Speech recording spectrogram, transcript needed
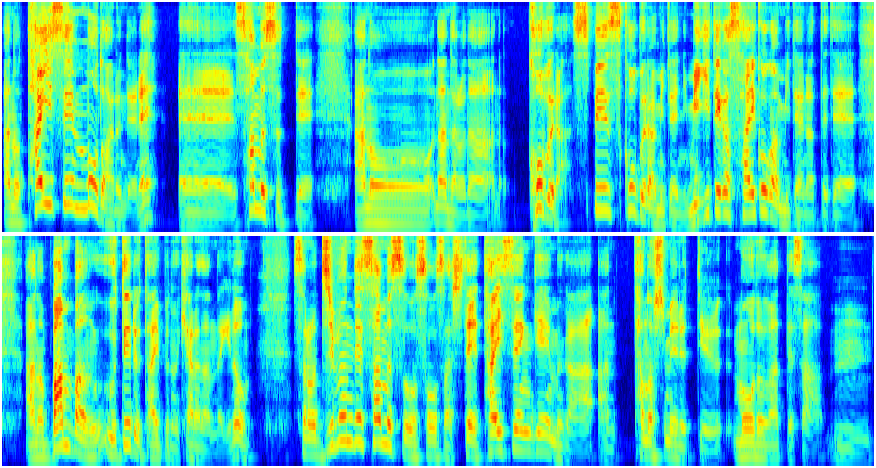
あの、対戦モードあるんだよね。えー、サムスって、あのー、なんだろうな、あの、コブラ、スペースコブラみたいに右手がサイコガンみたいになってて、あの、バンバン撃てるタイプのキャラなんだけど、その自分でサムスを操作して対戦ゲームが楽しめるっていうモードがあってさ、うん。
